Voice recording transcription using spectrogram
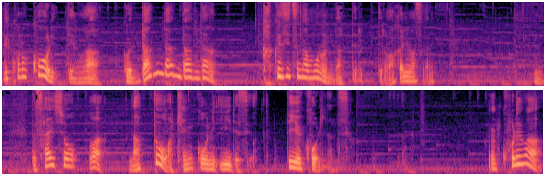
でこの公理っていうのがこれだんだんだんだん確実なものになってるっていうの分かりますかね、最初は納豆は健康にいいですよっていう公理なんですよ。これは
